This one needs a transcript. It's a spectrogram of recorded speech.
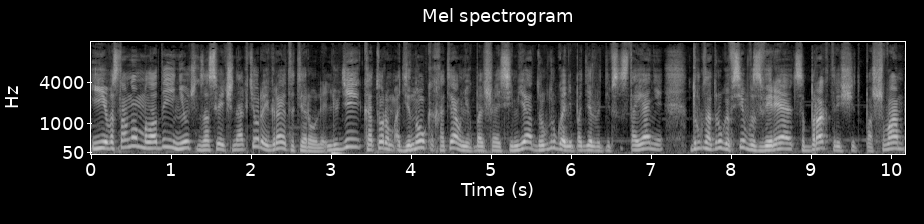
И в основном молодые, не очень засвеченные актеры играют эти роли. Людей, которым одиноко, хотя у них большая семья, друг друга они поддерживать не в состоянии, друг на друга все возверяются, брак трещит по швам,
